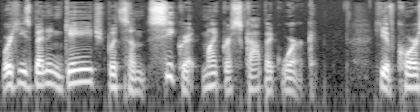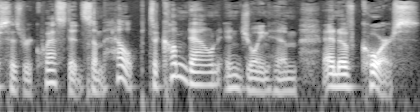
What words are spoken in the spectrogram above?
where he's been engaged with some secret microscopic work. He, of course, has requested some help to come down and join him, and of course,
